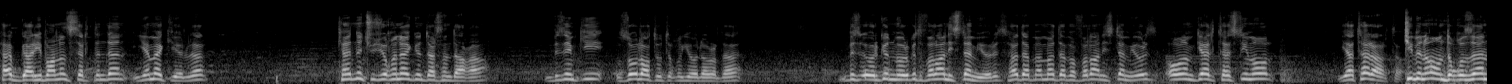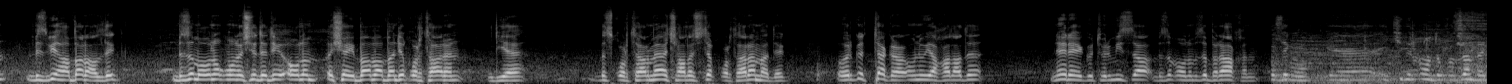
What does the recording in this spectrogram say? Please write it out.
Hep garibanın sırtından yemek yerler. Kendin çocuğuna göndersin daha. Bizimki zorla tutukluyorlar orada. Biz örgüt örgüt falan istemiyoruz. HDP, MHDP falan istemiyoruz. Oğlum gel teslim ol. Yeter artık. 2019'dan biz bir haber aldık. Bizim oğlum konuştu dedi oğlum şey baba beni kurtarın diye. Biz kurtarmaya çalıştık kurtaramadık. Örgüt tekrar onu yakaladı. Nereye götürmüşse bizim oğlumuzu bırakın. 2019'dan beri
